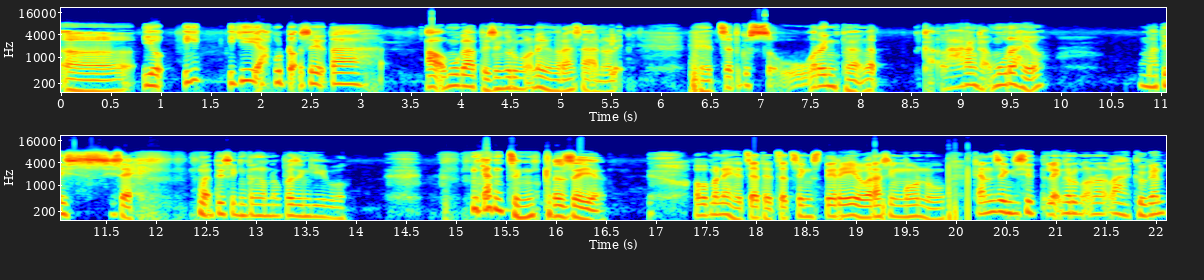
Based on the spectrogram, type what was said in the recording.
uh, yo iki, iki aku tok sih ta awakmu kabeh sing ngrungokno yang ngerasa oleh headset ku sering banget gak larang gak murah yo. Mati sih mati sing tengah apa sing kiwa kan jengkel saya apa mana headset headset sing stereo ora sing mono? Kan sing sit lek ngrungokno lagu kan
